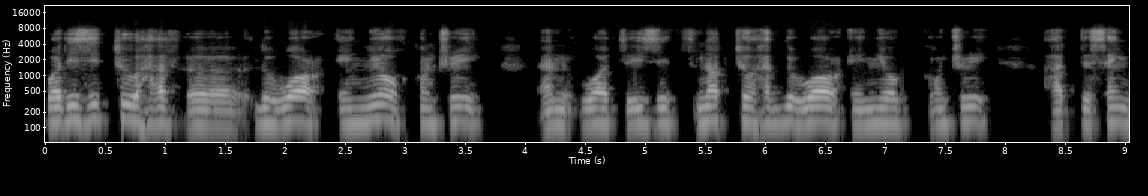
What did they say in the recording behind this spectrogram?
what is it to have the war in your country, and what is it not to have the war in your country at the same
